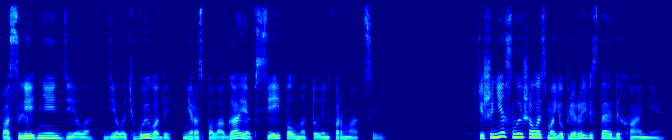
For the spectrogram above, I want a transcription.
Последнее дело — делать выводы, не располагая всей полнотой информации. В тишине слышалось мое прерывистое дыхание.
